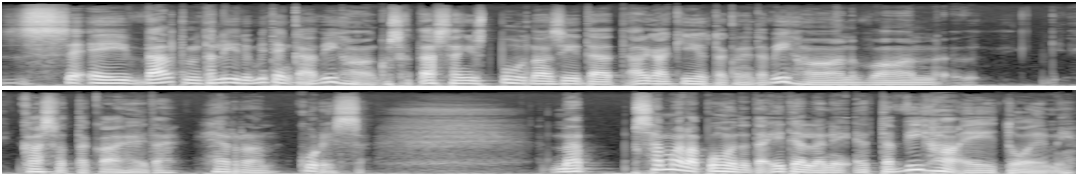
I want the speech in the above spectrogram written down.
se ei välttämättä liity mitenkään vihaan, koska tässä just puhutaan siitä, että älkää kiihottako niitä vihaan, vaan kasvattakaa heitä Herran kurissa. Mä samalla puhun tätä itselleni, että viha ei toimi.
